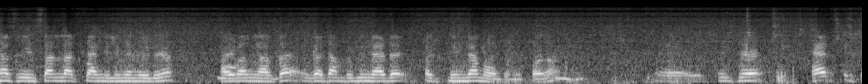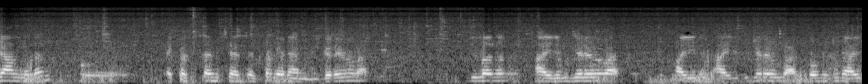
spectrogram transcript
Nasıl insanlar kendiliğinden ölüyor, hayvanlar da zaten bugünlerde çok gündem oldu bu konu. Ee, çünkü her canlının e, ekosistem içerisinde önemli bir görevi var. Yılanın ayrı bir görevi var, ayının ayrı bir görevi var, domuzun ayrı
